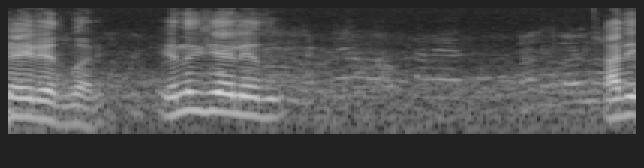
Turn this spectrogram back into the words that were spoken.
చేయలేదు మరి. ఎందుకు చేయలేదు? అది.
